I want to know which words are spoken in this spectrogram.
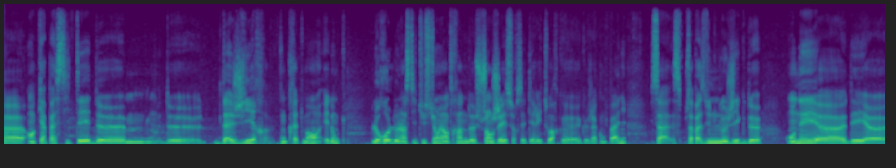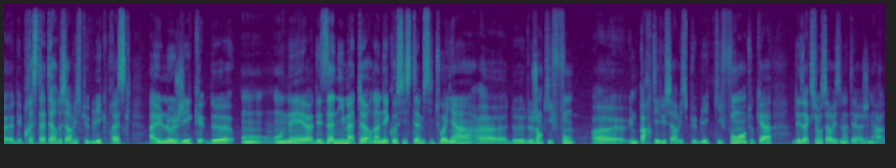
euh, en capacité d'agir de, concrètement. Et donc, le rôle de l'institution est en train de changer sur ces territoires que, j'accompagne. Ça, passe d'une logique de on est euh, euh, des, prestataires de services publics presque, à une logique de on, est des animateurs d'un écosystème citoyen de, de, gens qui font une partie du service public, qui font en tout cas des actions au service de l'intérêt général.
